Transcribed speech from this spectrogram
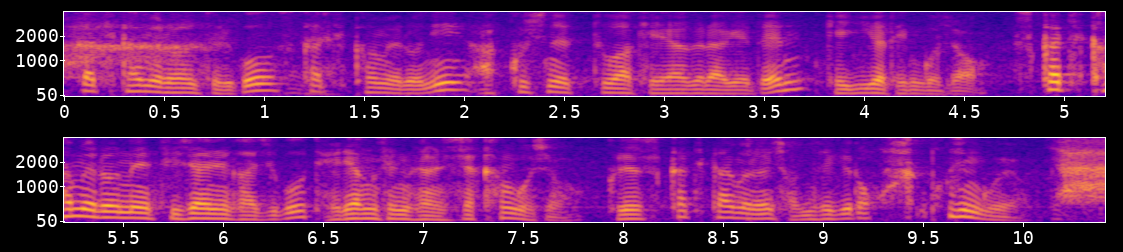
스카티 카메론을 들고 스카티 카메론이 아쿠시네트와 계약을 하게 된 계기가 된 거죠. 스카티 카메론의 디자인을 가지고 대량 생산을 시작한 거죠. 그래서 스카티 카메론이 전 세계로 확 퍼진 거예요. 야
